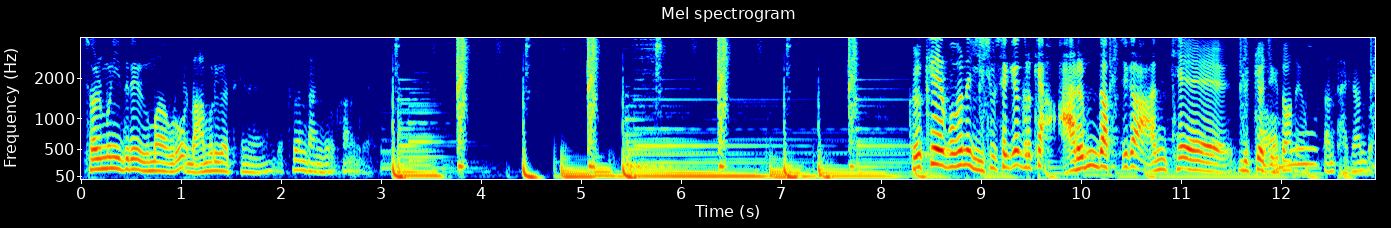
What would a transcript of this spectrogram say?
젊은이들의 음악으로 마무리가 되는 뭐 그런 단계로 가는 거예요. 그렇게 보면은 20세기가 그렇게 아름답지가 않게 느껴지기도 하네요. 어우, 난 다시 한다.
